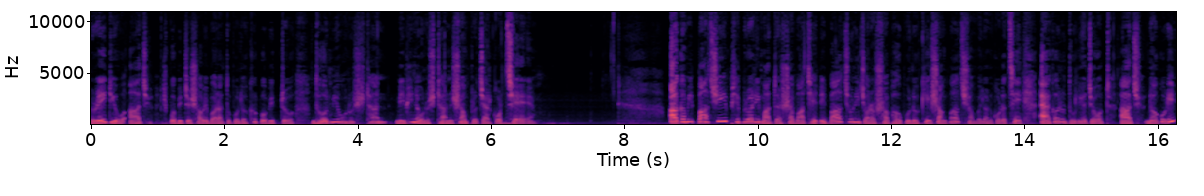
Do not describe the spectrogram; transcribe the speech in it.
রেডিও আজ পবিত্র শবে বরাত উপলক্ষে পবিত্র ধর্মীয় অনুষ্ঠান, বিভিন্ন অনুষ্ঠান সম্প্রচার করছে। আগামী পাঁচই ফেব্রুয়ারি মাদ্রাসা মাঠে নির্বাচনী জনসভা উপলক্ষে সংবাদ সম্মেলন করেছে এগারো দলীয় জোট। আজ নগরীর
